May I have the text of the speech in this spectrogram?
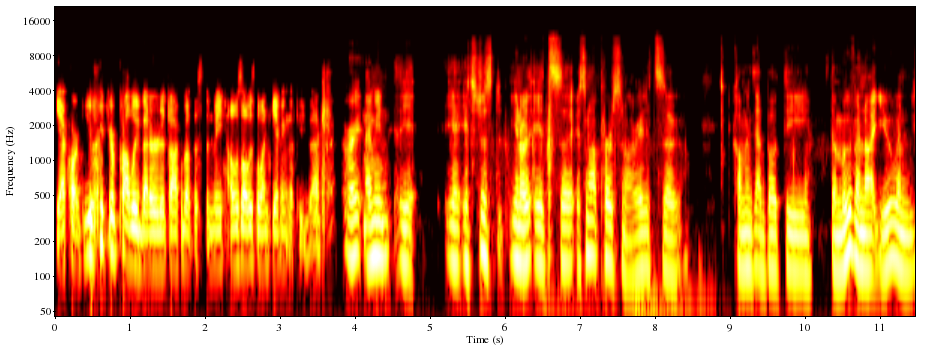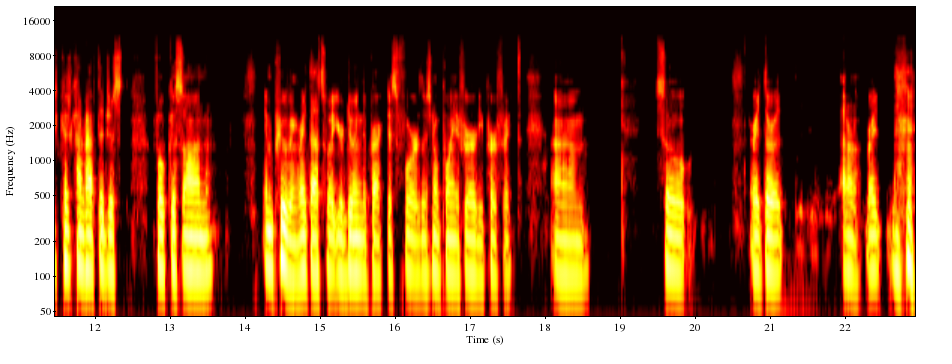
yeah, Corb, you, you're probably better to talk about this than me. I was always the one giving the feedback. Right. I mean, yeah, yeah it's just you know, it's uh, it's not personal, right? It's a uh, comment about the the move and not you, and you can kind of have to just focus on improving, right? That's what you're doing the practice for. There's no point if you're already perfect. Um, so, right there, I don't know, right?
